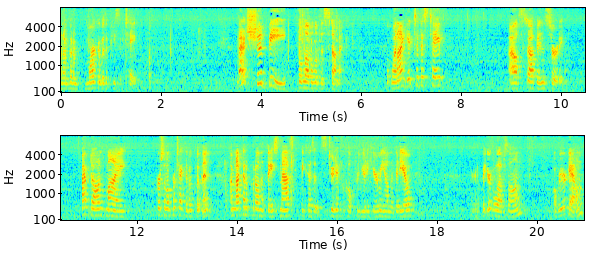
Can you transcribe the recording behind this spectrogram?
and I'm going to mark it with a piece of tape. That should be the level of the stomach. When I get to this tape, I'll stop inserting. I've donned my personal protective equipment. I'm not going to put on the face mask because it's too difficult for you to hear me on the video. You're going to put your gloves on over your gown.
